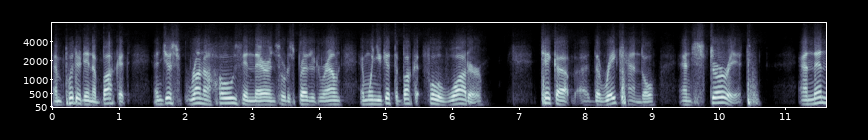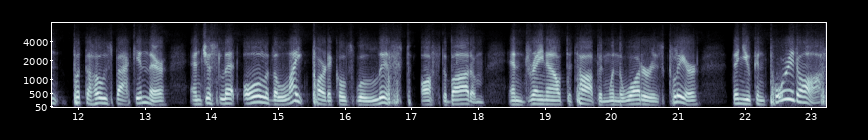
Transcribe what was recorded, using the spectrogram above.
and put it in a bucket and just run a hose in there and sort of spread it around. And when you get the bucket full of water, take a, uh, the rake handle and stir it, and then put the hose back in there and just let all of the light particles will lift off the bottom and drain out the top. And when the water is clear, then you can pour it off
